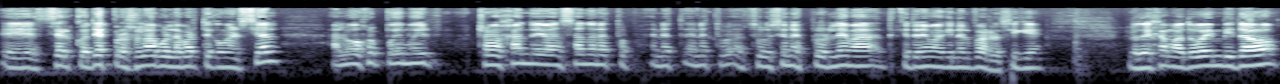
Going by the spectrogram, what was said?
eh, Cercotés por otro lado por la parte comercial, a lo mejor podemos ir trabajando y avanzando en estas en esto, en esto, soluciones problemas que tenemos aquí en el barrio. Así que los dejamos a todos invitados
